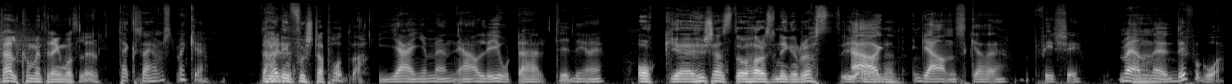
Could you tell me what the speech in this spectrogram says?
Välkommen till Regnbågsliv. Tack så hemskt mycket. Det här är din första podd va? Jajamän, jag har aldrig gjort det här tidigare. Och eh, hur känns det att höra sin egen röst i Ja, öronen? ganska fishy. Men Ja. eh, det får gå.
